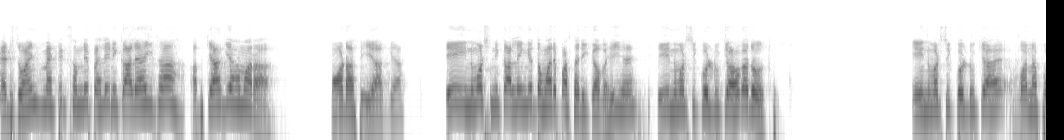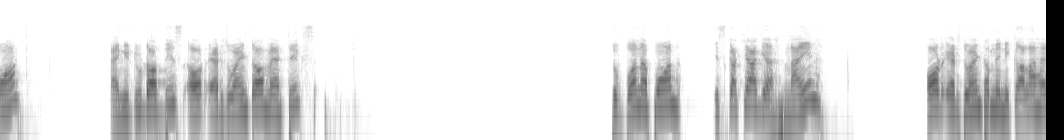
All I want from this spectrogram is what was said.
एडजॉइंट मैट्रिक्स हमने पहले निकाला ही था, अब क्या गया हमारा? मॉड ऑफ़ ए आ गया। ए इनवर्स निकालेंगे तो हमारे पास तरीका वही है। ए इनवर्स इक्वल टू क्या होगा दोस्त? ए इनवर्स इक्वल टू क्या है? One upon magnitude of this और एडजॉइंट ऑफ़ मैट्रिक्स तो वन अपॉन इसका क्या गया? नाइन और एडजॉइंट हमने निकाला है।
